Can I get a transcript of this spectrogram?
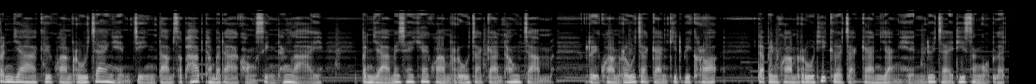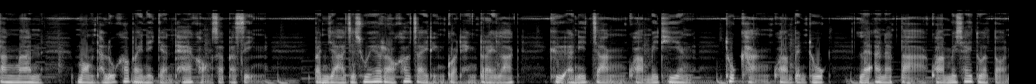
ปัญญาคือความรู้แจ้งเห็นจริงตามสภาพธรรมดาของสิ่งทั้งหลาย ปัญญาไม่ใช่แค่ความรู้จากการท่องจำหรือความรู้จากการคิดวิเคราะห์ แต่เป็นความรู้ที่เกิดจากการอย่างเห็นด้วยใจที่สงบและตั้งมั่น มองทะลุเข้าไปในแก่นแท้ของสรรพสิ่ง ปัญญาจะช่วยให้เราเข้าใจถึงกฎแห่งไตรลักษณ์คืออนิจจัง ความไม่เที่ยง ทุกขัง ความเป็นทุกข์ และอนัตตา ความไม่ใช่ตัวตน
